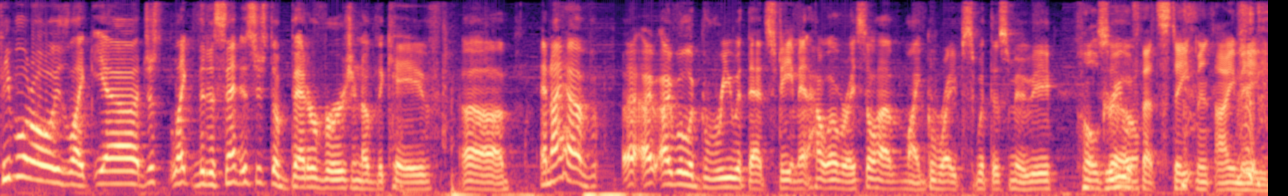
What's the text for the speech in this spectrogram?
people are always like, yeah, just like The Descent is just a better version of The Cave. Uh, and I have, I, I will agree with that statement. However, I still have my gripes with this movie. I'll agree So- with that statement I made.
